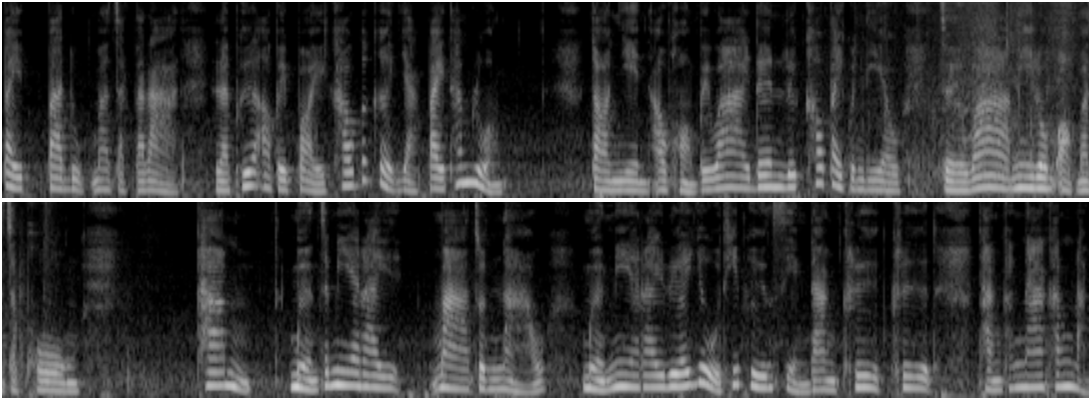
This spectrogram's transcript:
ไปปลาดุกมาจากตลาด และเพื่อเอาไปปล่อยเขาก็เกิดอยากไปถ้ำหลวง ตอนเย็นเอาของไปไหว้เดินลึกเข้าไปคนเดียว เจอว่ามีลมออกมาจากโพงถ้ำเหมือนจะมีอะไรมาจนหนาว เหมือนมีอะไรเลื้อยอยู่ที่พื้นเสียงดังคลืดคลืด ทั้งข้างหน้าข้างหลัง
